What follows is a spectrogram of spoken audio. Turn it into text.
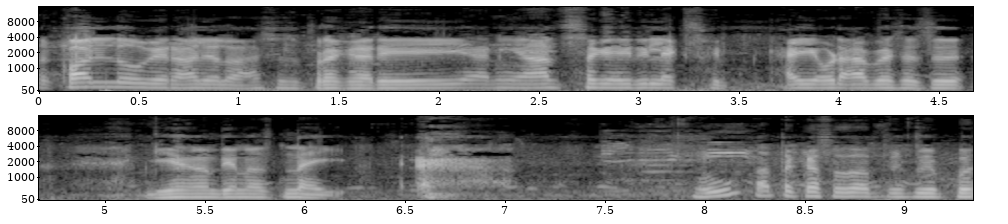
तर कॉलेज वगैरे आलेलो आहे अशाच प्रकारे आणि आज सगळे रिलॅक्स काही एवढं अभ्यासाचं घेणं देणंच नाही. हो आता कसं जातो पेपर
